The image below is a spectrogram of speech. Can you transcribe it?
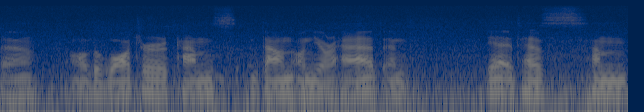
uh, all the water comes down on your head, and yeah, it has some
